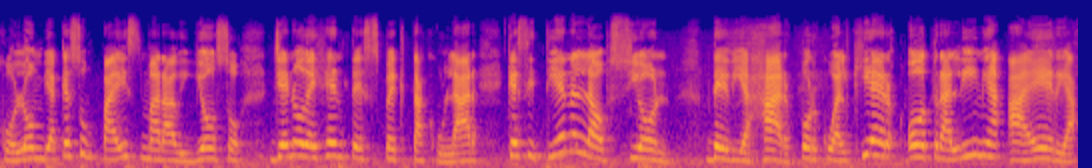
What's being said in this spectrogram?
Colombia, que es un país maravilloso, lleno de gente espectacular, que si tienen la opción de viajar por cualquier otra línea aérea,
